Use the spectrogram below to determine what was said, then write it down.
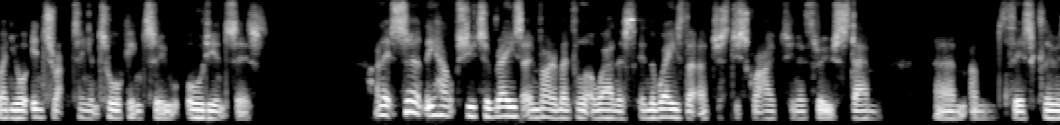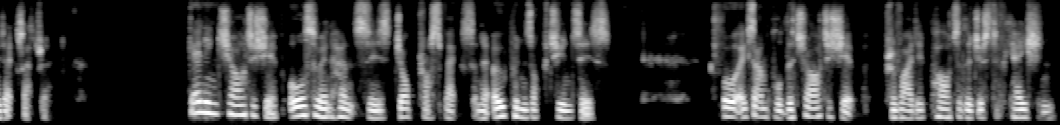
when you're interacting and talking to audiences. And it certainly helps you to raise environmental awareness in the ways that I've just described, you know, through STEM um, and Theatre Clwyd, etc. Gaining chartership also enhances job prospects and it opens opportunities. For example, the chartership provided part of the justification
